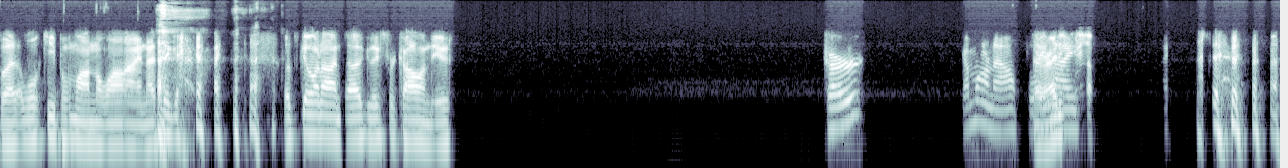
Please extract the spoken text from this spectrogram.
but we'll keep him on the line. I think. What's going on, Doug? Thanks for calling, dude. Curt, come on now, play Alrighty. nice.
